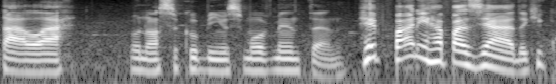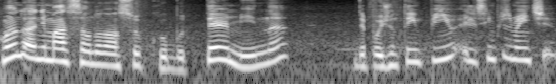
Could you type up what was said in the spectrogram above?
Tá lá o nosso cubinho se movimentando. Reparem, rapaziada, que quando a animação do nosso cubo termina, depois de um tempinho, ele simplesmente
